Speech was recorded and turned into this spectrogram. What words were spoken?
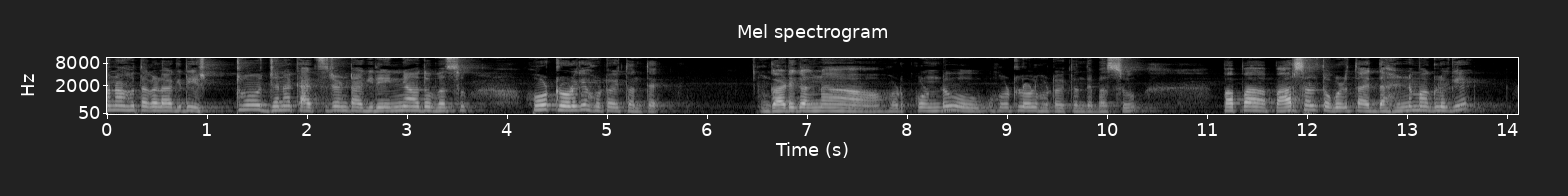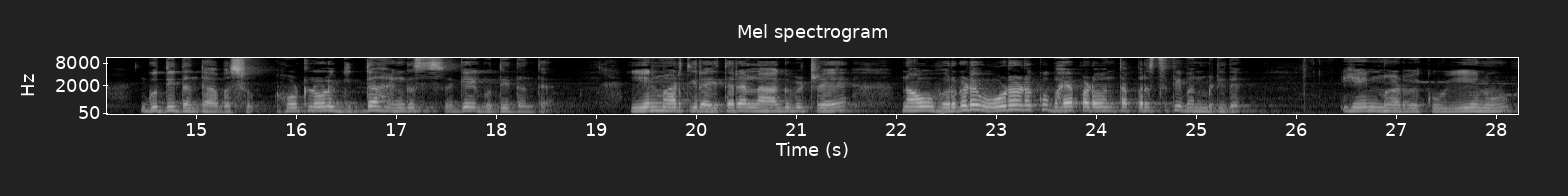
ಅನಾಹುತಗಳಾಗಿದೆ. ಎಷ್ಟೋ ಜನಕ್ಕೆ ಆಕ್ಸಿಡೆಂಟ್ ಆಗಿದೆ, ಇನ್ಯಾವುದೋ ಬಸ್ಸು ಹೋಟ್ಲೊಳಗೆ ಹೊಟ್ಟೋಯ್ತಂತೆ ಗಾಡಿಗಳನ್ನ ಹೊಡ್ಕೊಂಡು ಹೋಟ್ಲೊಳಗೆ ಹೊಟ್ಟೋಯ್ತಂದೆ ಬಸ್ಸು. ಪಾಪ ಪಾರ್ಸಲ್ ತೊಗೊಳ್ತಾ ಇದ್ದ ಹೆಣ್ಣುಮಗಳಿಗೆ ಗುದ್ದಿದ್ದಂತೆ ಆ ಬಸ್ಸು. ಹೋಟ್ಲೊಳಗಿದ್ದ ಹೆಂಗಸಿಗೆ ಗುದ್ದಿದ್ದಂತೆ. ಏನು ಮಾಡ್ತೀರಾ? ಈ ಥರ ಎಲ್ಲ ಆಗಿಬಿಟ್ರೆ ನಾವು ಹೊರಗಡೆ ಓಡಾಡೋಕ್ಕೂ ಭಯ ಪಡುವಂಥ ಪರಿಸ್ಥಿತಿ ಬಂದ್ಬಿಟ್ಟಿದೆ. ಏನು ಮಾಡಬೇಕು? ಏನು?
